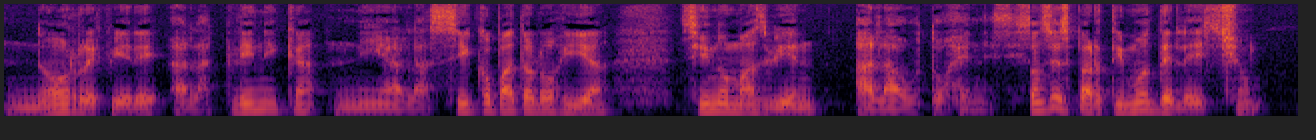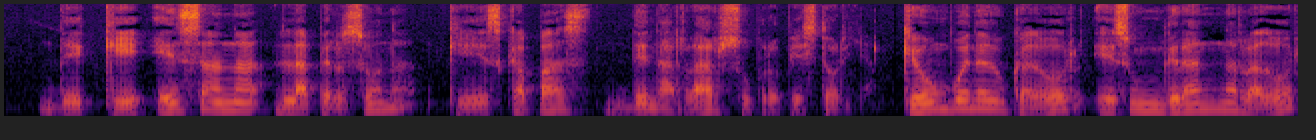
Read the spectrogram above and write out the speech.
no refiere a la clínica ni a la psicopatología, sino más bien a la autogénesis. Entonces partimos del hecho de que es sana la persona que es capaz de narrar su propia historia. Que un buen educador es un gran narrador,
